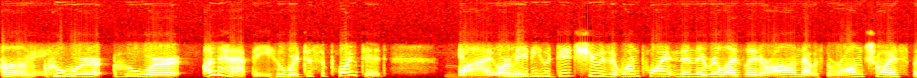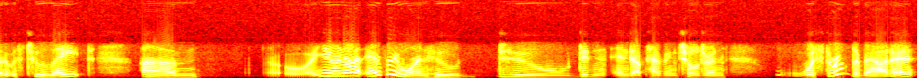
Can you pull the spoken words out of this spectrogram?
um, right. who were who were unhappy, who were disappointed by, Absolutely. or maybe who did choose at one point and then they realized later on that was the wrong choice, but it was too late. Um, you know, not everyone who who didn't end up having children was thrilled about it.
